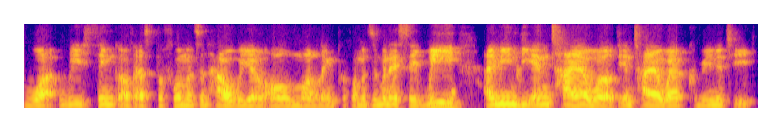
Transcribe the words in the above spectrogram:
what we think of as performance and how we are all modeling performance. And when I say we, I mean the entire world, the entire web community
